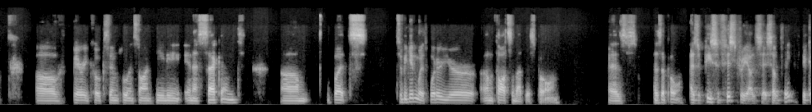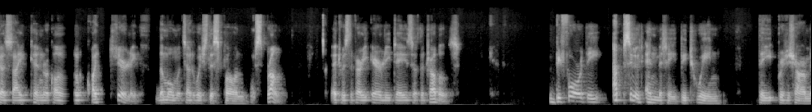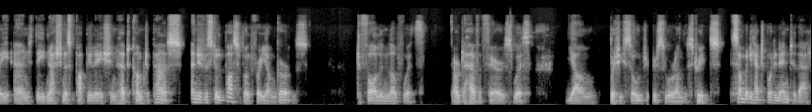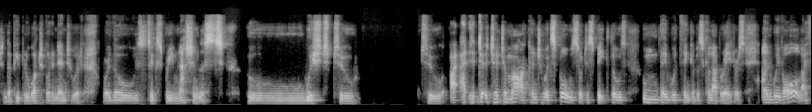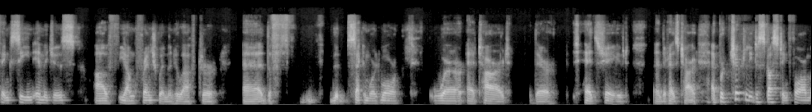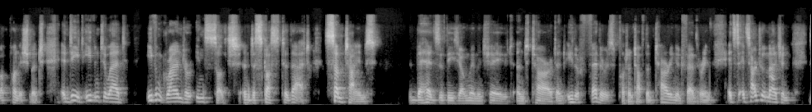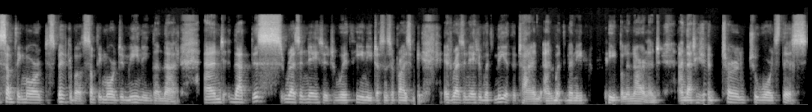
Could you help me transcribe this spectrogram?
of Barry Cooke's influence on Heaney in a second. Um, but to begin with, what are your um, thoughts about this poem as as a poem? As a piece of history, I'll say something because I can recall quite clearly the moments out of which this poem sprung. It was the very early days of the Troubles. Before the absolute enmity between the British Army and the nationalist population had come to pass. And it was still possible for young girls to fall in love with or to have affairs with young British soldiers who were on the streets. Somebody had to put an end to that, and the people who wanted to put an end to it were those extreme nationalists who wished to to, to, to mark and to expose, so to speak, those whom they would think of as collaborators. And we've all, I think, seen images of young French women who, after uh, the the Second World War, were uh, tarred, their heads shaved, and their heads tarred. A particularly disgusting form of punishment. Indeed, even to add even grander insult and disgust to that, sometimes the heads of these young women shaved and tarred, and either feathers put on top of them, tarring and feathering. It's it's hard to imagine something more despicable, something more demeaning than that. And that this resonated with Heaney doesn't surprise me. It resonated with me at the time and with many people in Ireland, and that he should turn towards this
